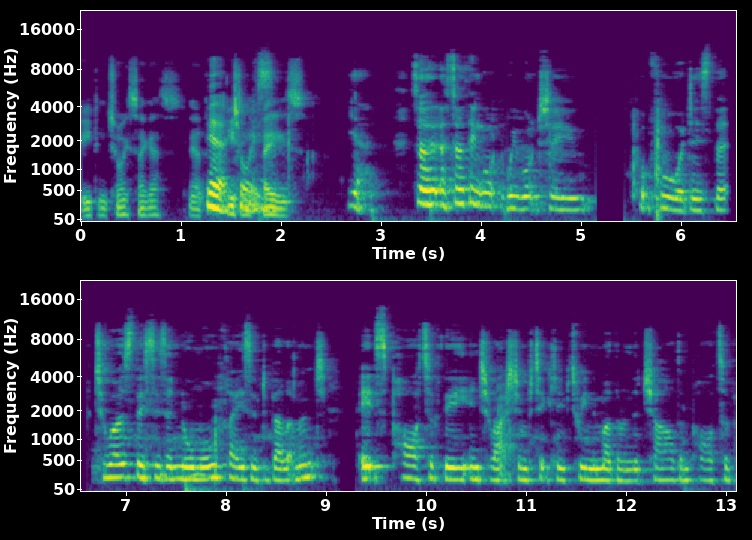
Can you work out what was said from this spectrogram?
Eating choice, I guess. Yeah, eating choice. phase. Yeah. So, so I think what we want to put forward is that to us, this is a normal phase of development. It's part of the interaction, particularly between the mother and the child, and part of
